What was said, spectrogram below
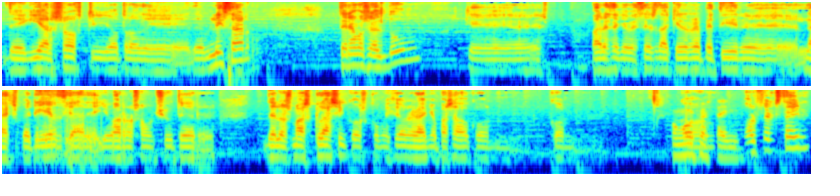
de Gearsoft y otro de, de Blizzard. Tenemos el Doom, que parece que Bethesda quiere repetir eh, la experiencia de llevarnos a un shooter de los más clásicos, como hicieron el año pasado con, con, con, Wolfenstein. Wolfenstein.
